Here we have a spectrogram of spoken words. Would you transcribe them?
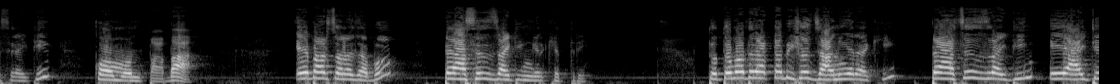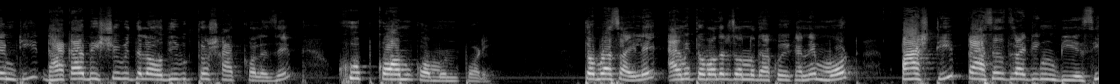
এসে রাইটিং কমন পাবা। এবার চলে যাব প্যাসেজ রাইটিং এর ক্ষেত্রে। তো তোমাদের একটা বিষয় জানিয়ে রাখি প্যাসেজ রাইটিং এই আইটেমটি ঢাকা বিশ্ববিদ্যালয় অধিভুক্ত সাত কলেজে খুব কম কমন পড়ে। তোমরা চাইলে, আমি তোমাদের জন্য দেখো এখানে মোট পাঁচটি প্যাসেজ রাইটিং দিয়েছি।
